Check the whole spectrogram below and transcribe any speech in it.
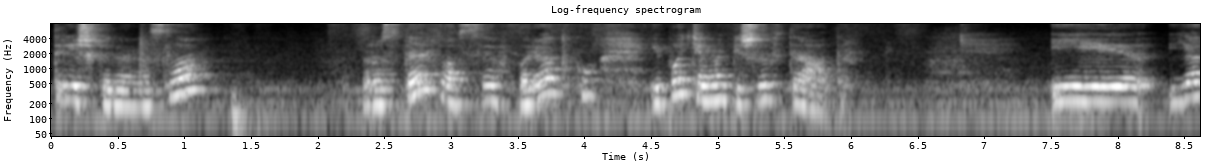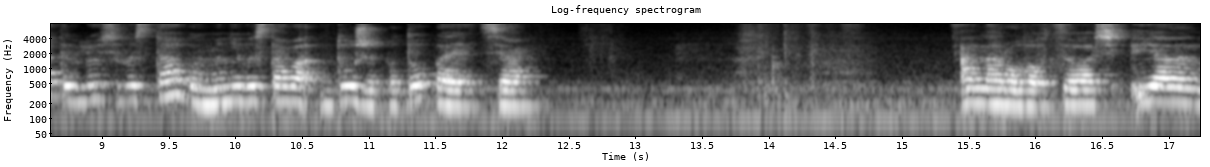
трішки нанесла, розтерла, все в порядку, і потім ми пішли в театр. І я дивлюсь виставу, мені вистава дуже подобається. Анна Роговцева. Я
